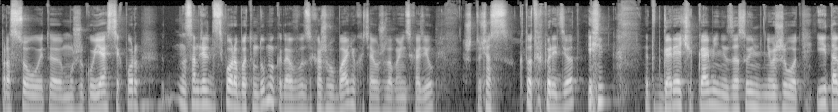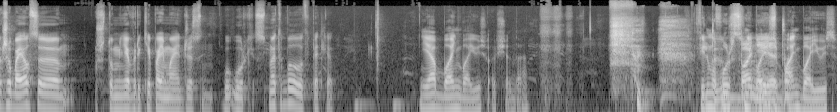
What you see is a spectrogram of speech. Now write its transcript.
просовывает мужику. Я с тех пор, на самом деле, до сих пор об этом думаю, когда захожу в баню, хотя уже давно не заходил, что сейчас кто-то придет и этот горячий камень засунет мне в живот. И также боялся, что меня в реке поймает Джейсон Уркис. Но это было вот в пять лет. Я бань боюсь вообще, да. Фильмов Да ужасов не боюсь, бань боюсь.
